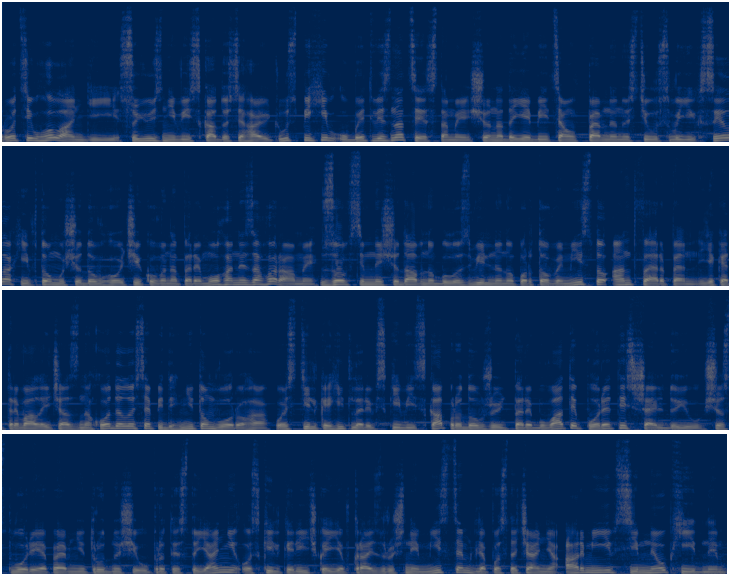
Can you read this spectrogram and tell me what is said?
році в Голландії. Союзні війська досягають успіхів у битві з нацистами, що надає бійцям впевненості у своїх силах і в тому, що довгоочікувана перемога не за горами. Зовсім нещодавно було звільнено портове місто Антверпен, яке тривалий час знаходилося під гнітом ворога. Ось тільки гітлерівські війська продовжують перебувати поряд із Шельдою, що створює певні труднощі у протистоянні, оскільки річка є вкрай зручним місцем для постачання армії всім необхідним.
